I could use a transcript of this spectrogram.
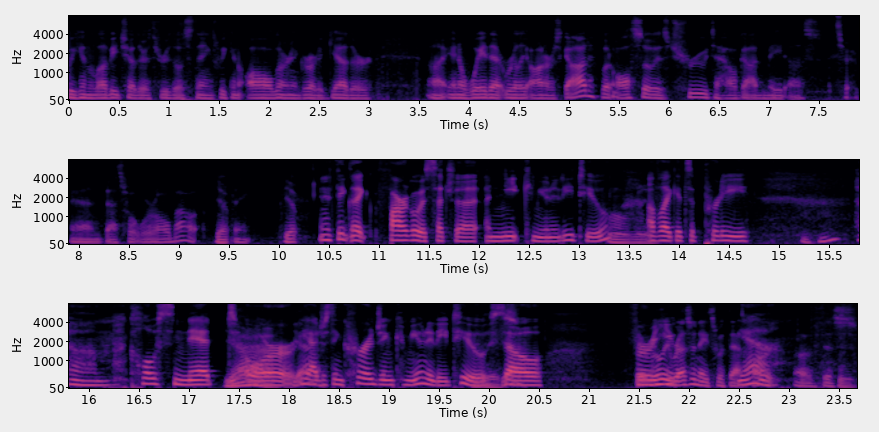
we can love each other through those things we can all learn and grow together uh, in a way that really honors god but also is true to how god made us That's right. and that's what we're all about Yep. i think And I think like Fargo is such a, a neat community too. Oh. Of like it's a pretty um, close knit Yeah. or yeah. Yeah. just encouraging community too. It is. So it for really you, resonates with that Yeah. heart of this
